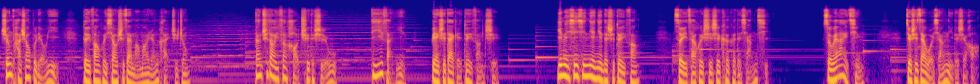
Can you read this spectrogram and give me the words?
生怕稍不留意，对方会消失在茫茫人海之中。当吃到一份好吃的食物，第一反应便是带给对方吃。因为心心念念的是对方，所以才会时时刻刻的想起。所谓爱情，就是在我想你的时候，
